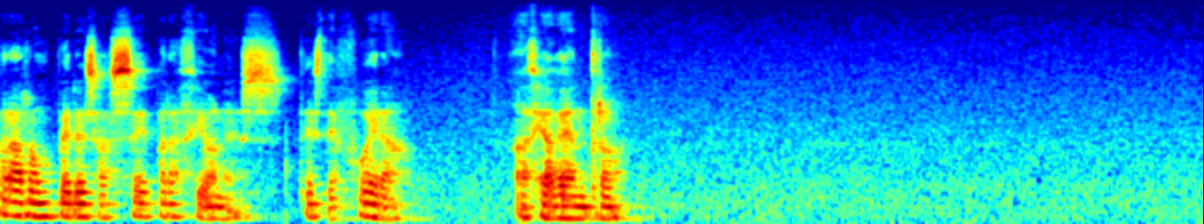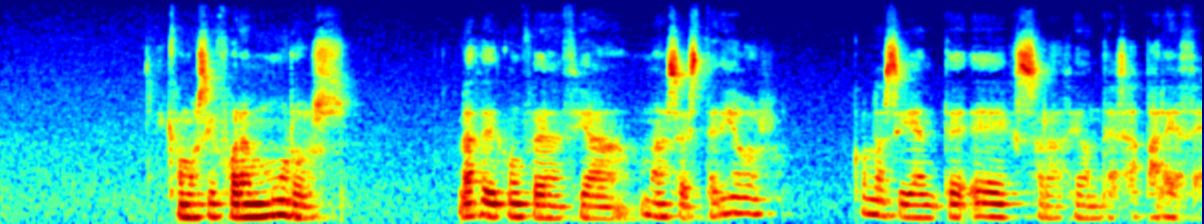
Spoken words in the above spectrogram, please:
para romper esas separaciones desde fuera hacia adentro. como si fueran muros, la circunferencia más exterior con la siguiente exhalación desaparece.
